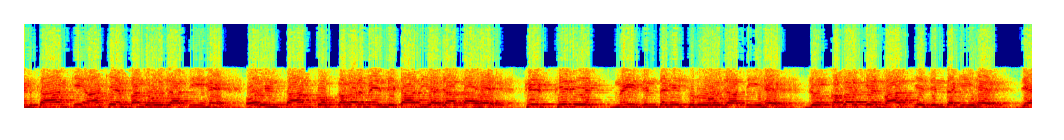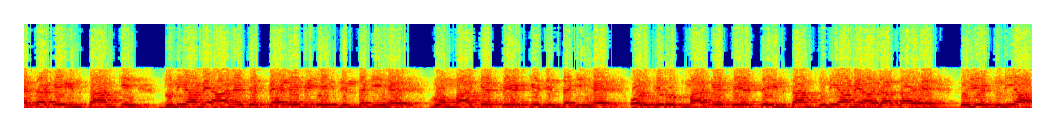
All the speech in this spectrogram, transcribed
انسان کی آنکھیں بند ہو جاتی ہیں اور انسان کو قبر میں لٹا دیا جاتا ہے، پھر پھر ایک نئی زندگی شروع ہو جاتی ہے، جو قبر کے بعد کی زندگی ہے۔ جیسا کہ انسان کی دنیا میں آنے سے پہلے بھی ایک زندگی ہے، وہ ماں کے پیٹ کی زندگی ہے۔ اور پھر اس ماں کے پیٹ سے انسان دنیا میں آ جاتا ہے۔ تو یہ دنیا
